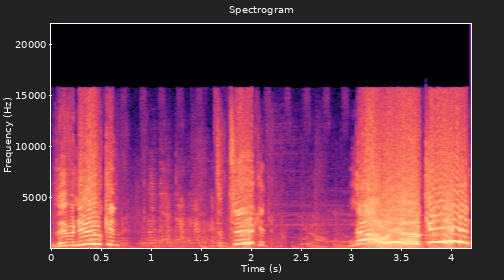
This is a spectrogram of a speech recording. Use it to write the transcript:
Livanuken! Tatuken! No, Uken!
